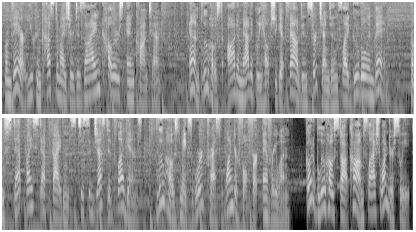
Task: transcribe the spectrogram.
From there, you can customize your design, colors, and content. And Bluehost automatically helps you get found in search engines like Google and Bing. From step-by-step guidance to suggested plugins, Bluehost makes WordPress wonderful for everyone. Go to bluehost.com/wondersuite.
